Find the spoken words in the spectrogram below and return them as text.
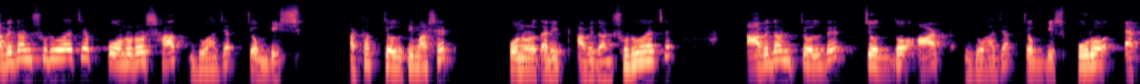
আবেদন শুরু হয়েছে পনেরো সাত দু অর্থাৎ চলতি মাসের পনেরো তারিখ আবেদন শুরু হয়েছে। আবেদন চলবে চোদ্দ আট দু পুরো এক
